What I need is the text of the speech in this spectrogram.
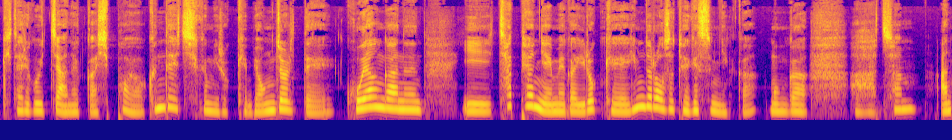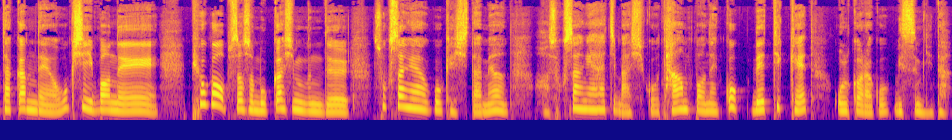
기다리고 있지 않을까 싶어요. 근데 지금 이렇게 명절 때 고향 가는 이 차편 예매가 이렇게 힘들어서 되겠습니까? 뭔가 아, 참 안타깝네요. 혹시 이번에 표가 없어서 못 가신 분들 속상해하고 계시다면 어, 속상해하지 마시고 다음번에 꼭 내 티켓 올 거라고 믿습니다.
